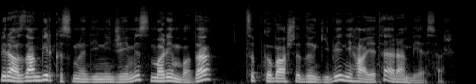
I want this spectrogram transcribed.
Birazdan bir kısmını dinleyeceğimiz Marimba'da tıpkı başladığı gibi nihayete eren bir eser.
